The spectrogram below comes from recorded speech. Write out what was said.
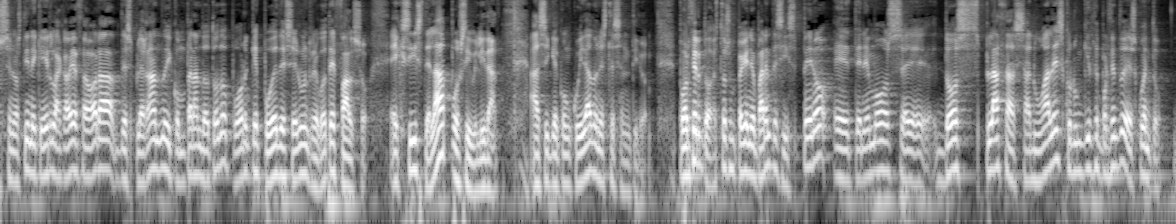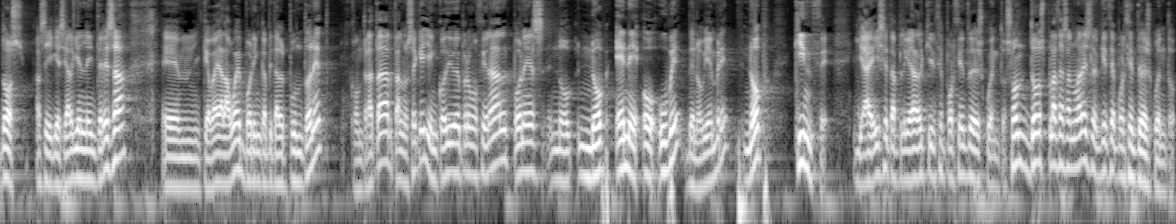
se nos tiene que ir la cabeza ahora desplegando y comprando todo porque puede ser un rebote falso. Existe la posibilidad. Así que con cuidado en este sentido. Por cierto, esto es un pequeño paréntesis, pero eh, tenemos eh, dos plazas anuales con un 15% de descuento. Dos. Así que si a alguien le interesa, em, que vaya a la web boringcapital.net, contratar, tal no sé qué, y en código de promocional pones NOV, de noviembre, NOV 15. Y ahí se te aplicará el 15% de descuento. Son dos plazas anuales y el 15% de descuento.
